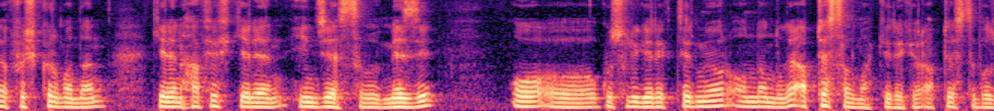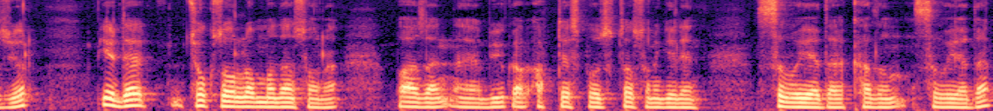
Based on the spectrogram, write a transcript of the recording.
ve fışkırmadan gelen hafif gelen ince sıvı mezi o, o gusülü gerektirmiyor. Ondan dolayı abdest almak gerekiyor. Abdesti bozuyor. Bir de çok zorlanmadan sonra bazen e, büyük abdest bozduktan sonra gelen sıvı ya da kalın sıvı ya da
